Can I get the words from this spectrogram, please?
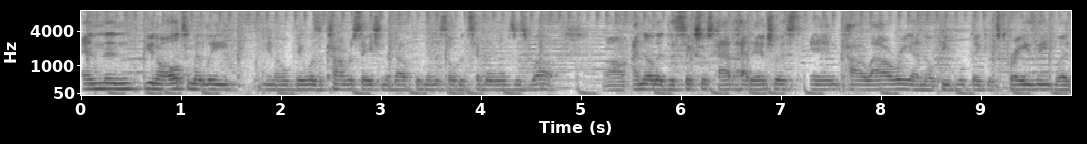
And then, you know, ultimately, you know, there was a conversation about the Minnesota Timberwolves as well. Uh, I know that the Sixers have had interest in Kyle Lowry. I know people think it's crazy, but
